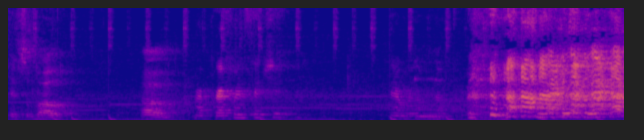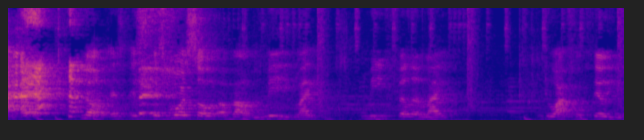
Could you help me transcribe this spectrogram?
It's about um, My preference and shit. Never mind, mm. no. no, it's, it's, it's more so about me, like me feeling like, do I fulfill you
